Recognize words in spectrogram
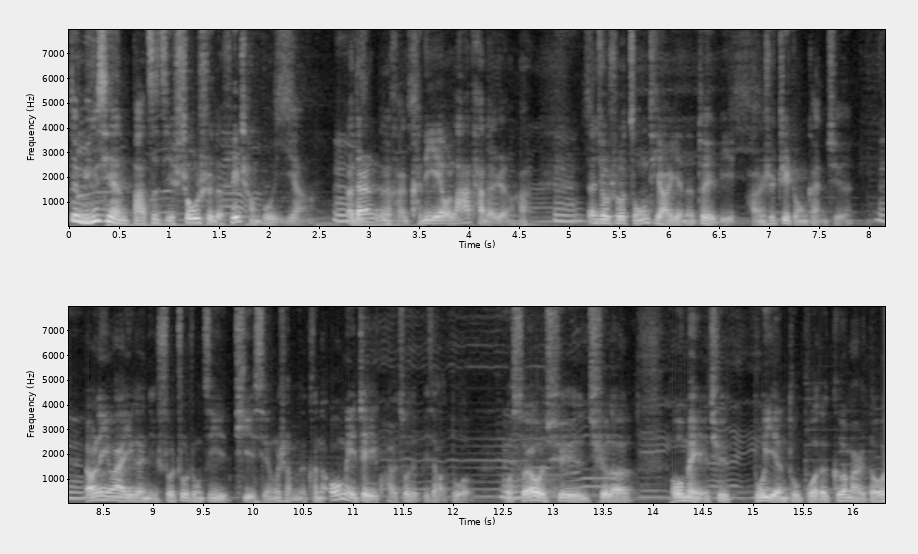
对，明显把自己收拾的非常不一样。啊，当然还肯定也有邋遢的人哈。嗯，但就是说总体而言的对比，好像是这种感觉。嗯，然后另外一个你说注重自己体型什么的，可能欧美这一块做的比较多。我所有去去了欧美去读研读博的哥们儿都，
